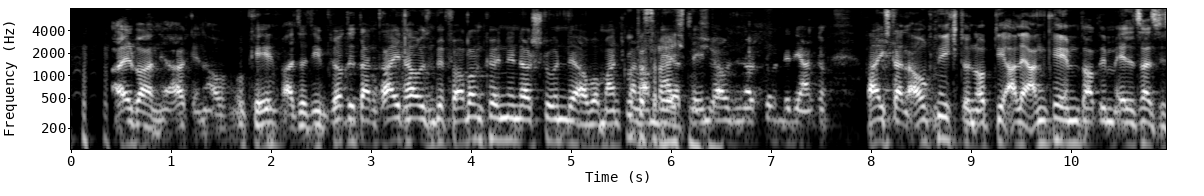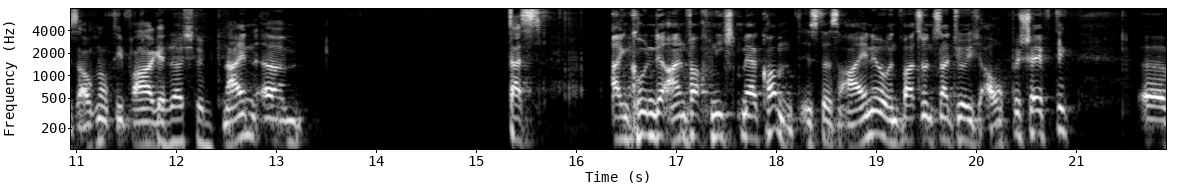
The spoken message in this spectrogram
Seilbahn, ja, genau. Okay, also die würde dann 3000 befördern können in der Stunde, aber manchmal Gut, haben wir ja 10.000 ja. in der Stunde, die reicht dann auch nicht. Und ob die alle ankämen dort im Elsass, ist auch noch die Frage. Ja, das stimmt. Nein, ähm, das ein Kunde einfach nicht mehr kommt, ist das eine. Und was uns natürlich auch beschäftigt, äh,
